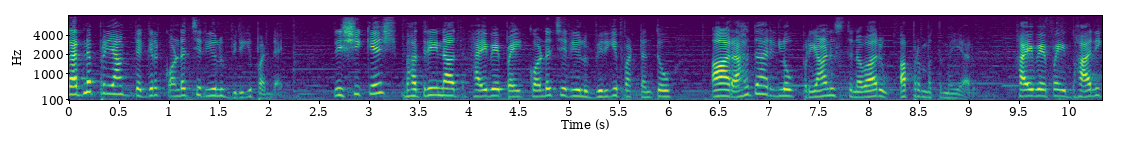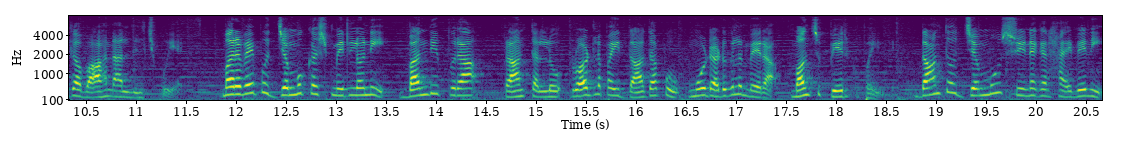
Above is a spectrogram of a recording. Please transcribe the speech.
కర్ణప్రయాగ్ దగ్గర కొండ చర్యలు విరిగిపడ్డాయి. రిషికేశ్ బద్రీనాథ్ హైవేపై కొండ చర్యలు విరిగిపట్టడంతో ఆ రహదారిలో ప్రయాణిస్తున్న వారు అప్రమత్తమయ్యారు. హైవేపై భారీగా వాహనాలు నిలిచిపోయాయి. మరోవైపు జమ్మూ కాశ్మీర్లోని బందీపురా ప్రాంతంలో రోడ్లపై దాదాపు మూడు అడుగుల మేర మంచు పేరుకుపోయింది. దాంతో జమ్మూ శ్రీనగర్ హైవేని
